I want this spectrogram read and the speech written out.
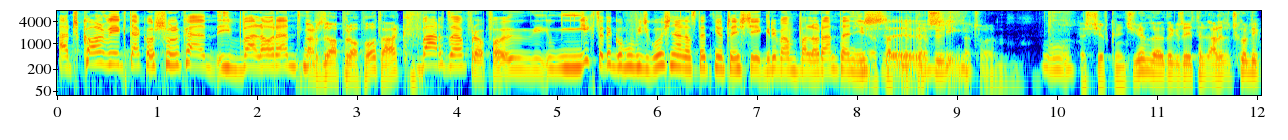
aczkolwiek ta koszulka i Valorant Bardzo a propos, tak? Bardzo a propos. Nie chcę tego mówić głośno, ale ostatnio częściej grywam w Valoranta niż Ostatnio e, też w Ligi. zacząłem. Też się wkręciłem, dlatego że jestem. Ale aczkolwiek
